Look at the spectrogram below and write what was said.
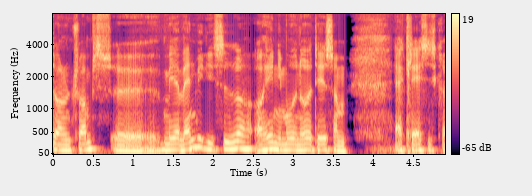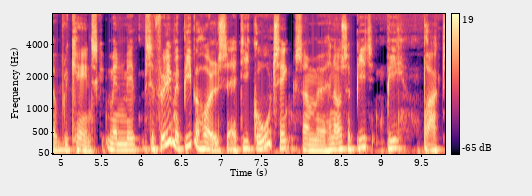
Donald Trumps øh, mere vanvittige sider og hen imod noget af det, som er klassisk republikansk. Men med, selvfølgelig med bibeholdelse af de gode ting, som øh, han også har bi, bibragt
